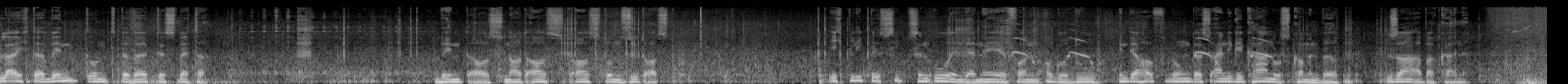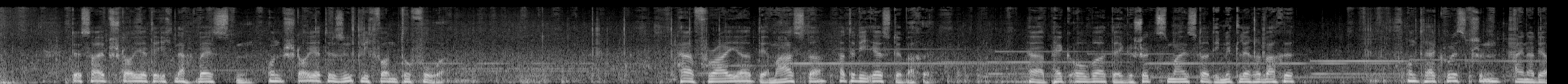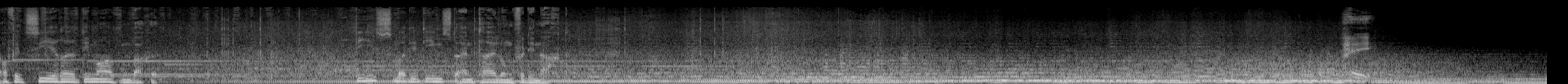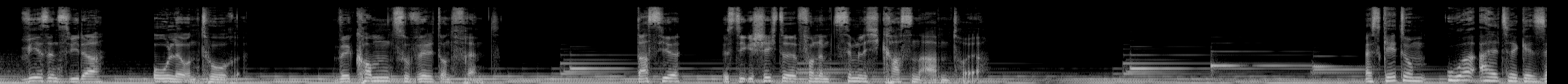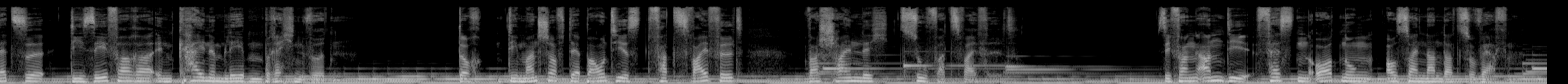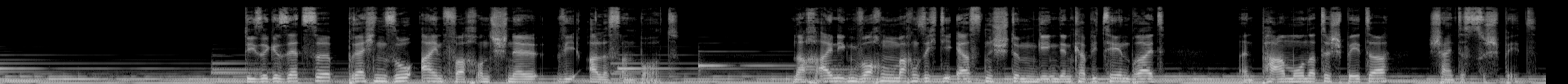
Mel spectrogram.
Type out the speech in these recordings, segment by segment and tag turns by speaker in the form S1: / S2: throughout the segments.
S1: Leichter Wind und bewölktes Wetter. Wind aus Nordost, Ost und Südost. Ich blieb bis 17 Uhr in der Nähe von Ogodu, in der Hoffnung, dass einige Kanus kommen würden, sah aber keine. Deshalb steuerte ich nach Westen und steuerte südlich von Tofoa. Herr Fryer, der Master, hatte die erste Wache. Herr Peckover, der Geschützmeister, die mittlere Wache und Herr Christian, einer der Offiziere, die Morgenwache. Dies war die Diensteinteilung für die Nacht.
S2: Hey, wir sind's wieder, Ole und Tore. Willkommen zu Wild und Fremd. Das hier ist die Geschichte von einem ziemlich krassen Abenteuer.
S3: Es geht um uralte Gesetze, die Seefahrer in keinem Leben brechen würden. Doch die Mannschaft der Bounty ist verzweifelt, wahrscheinlich zu verzweifelt. Sie fangen an, die festen Ordnungen auseinanderzuwerfen.
S2: Diese Gesetze brechen so einfach und schnell wie alles an Bord. Nach einigen Wochen machen sich die ersten Stimmen gegen den Kapitän breit, ein paar Monate später scheint es zu spät.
